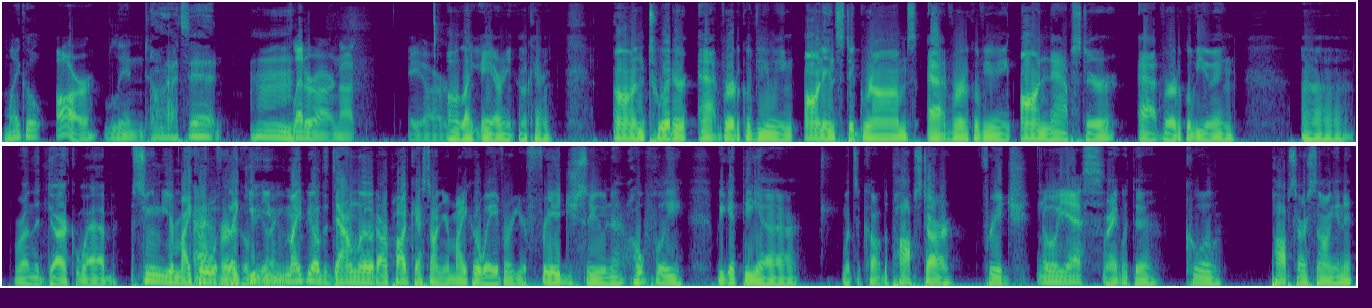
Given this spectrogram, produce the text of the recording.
Michael R. Lynd. Oh, that's it. Letter R, not A R. Oh, like A R. Okay. On Twitter at Vertical Viewing. On Instagrams at Vertical Viewing. On Napster at Vertical Viewing. Uh, We're on the dark web. soon your At microwave like you, you might be able to download our podcast on your microwave or your fridge soon Uh, hopefully we get the uh what's it called the pop star fridge Oh, yes. right with the cool pop star song in it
